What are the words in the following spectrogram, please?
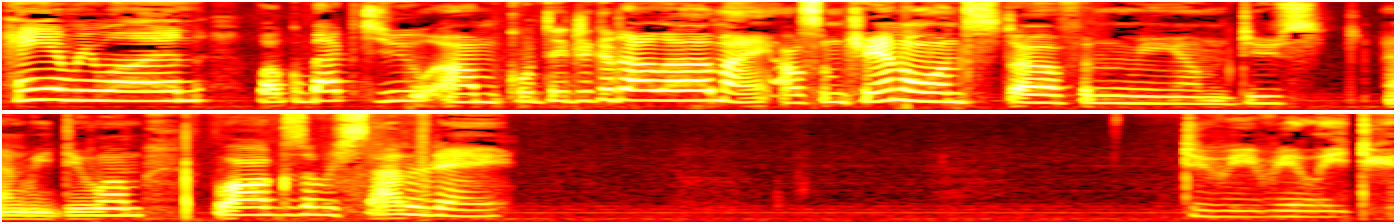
Hey everyone, welcome back to um Conte Chicadala, my awesome channel and stuff, and we um do and we do um vlogs every Saturday. Do we really do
